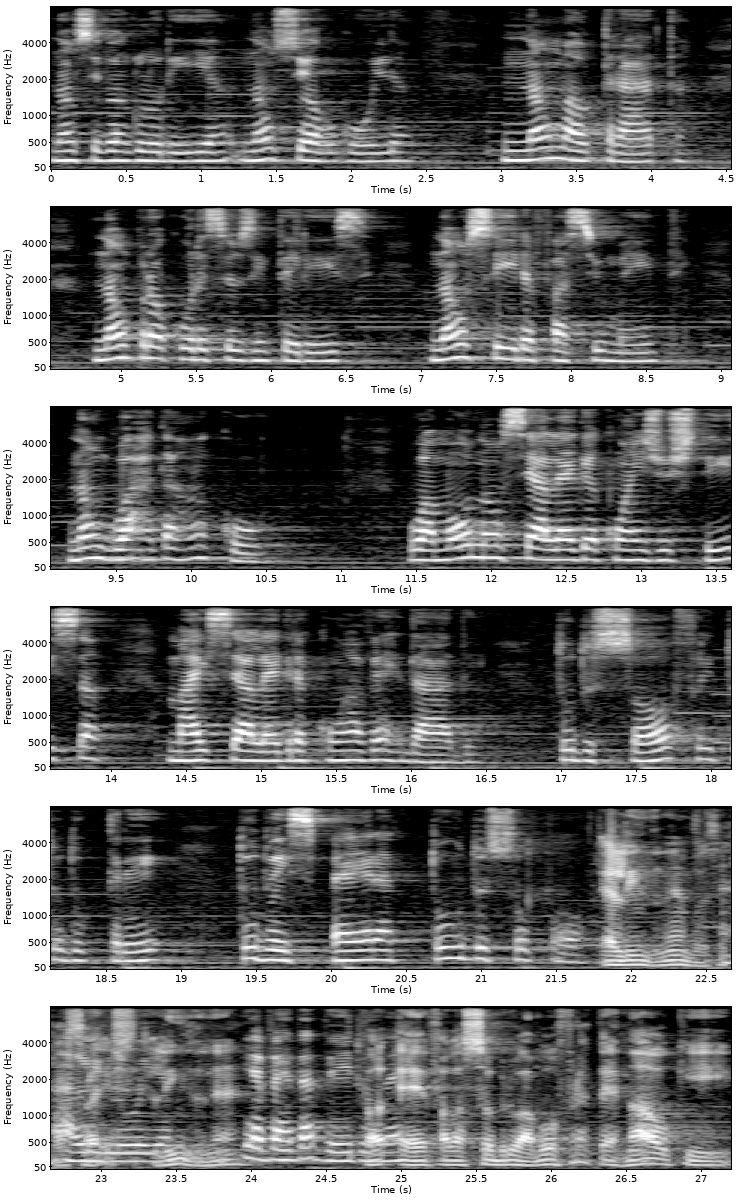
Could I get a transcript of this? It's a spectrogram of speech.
não se vangloria, não se orgulha, não maltrata, não procura seus interesses, não se ira facilmente, não guarda rancor. O amor não se alegra com a injustiça, mas se alegra com a verdade. Tudo sofre, tudo crê, tudo espera, tudo suporta. É lindo, né? Você passar isso. É Aleluia. lindo, né? E é verdadeiro, Fala, né? é, fala sobre o amor fraternal que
